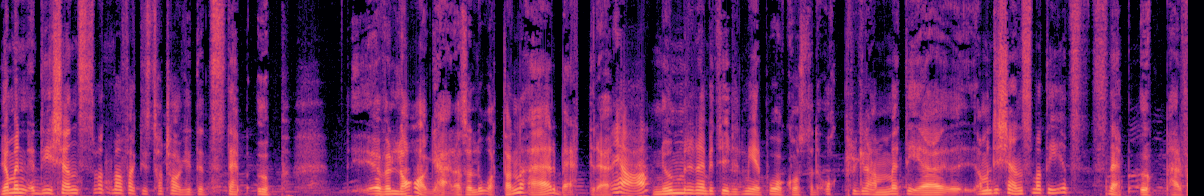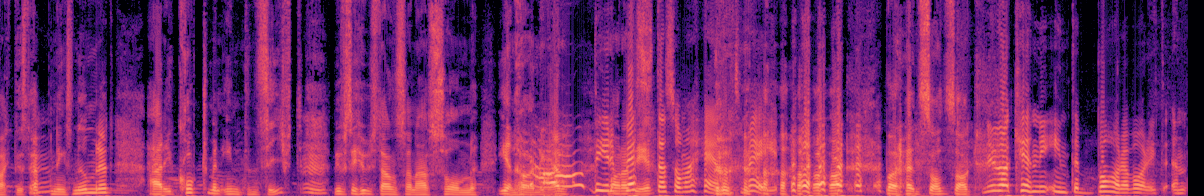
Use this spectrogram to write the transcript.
Ja men det känns som att man faktiskt har tagit ett step upp överlag här. Alltså låtarna är bättre. Ja. Numren är betydligt mer påkostade och programmet är, ja men det känns som att det är ett snäpp upp här faktiskt. Mm. Öppningsnumret är kort men intensivt. Vi får se husdansarna som enhörningar. Ja, det är det Bara bästa som har hänt mig. Bara en sån sak. Nu har Kenny inte bara varit en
